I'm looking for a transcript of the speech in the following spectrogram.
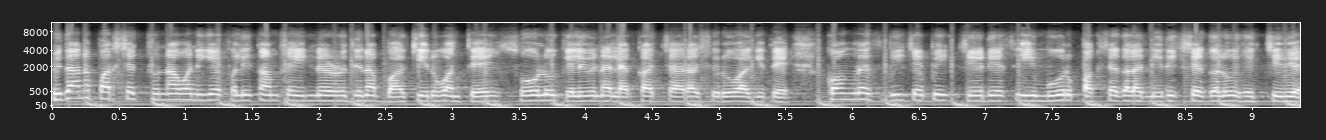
ವಿಧಾನ ಪರಿಷತ್ ಚುನಾವಣೆಗೆ ಫಲಿತಾಂಶ ಇನ್ನೆರಡು ದಿನ ಬಾಕಿ ಇರುವಂತೆ ಸೋಲು ಗೆಲುವಿನ ಲೆಕ್ಕಾಚಾರ ಶುರುವಾಗಿದೆ. ಕಾಂಗ್ರೆಸ್, ಬಿಜೆಪಿ, ಜೆಡಿಎಸ್ ಈ ಮೂರು ಪಕ್ಷಗಳ ನಿರೀಕ್ಷೆಗಳು ಹೆಚ್ಚಿವೆ.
